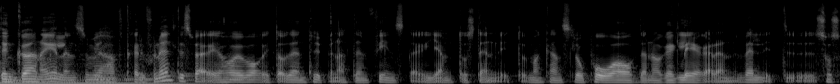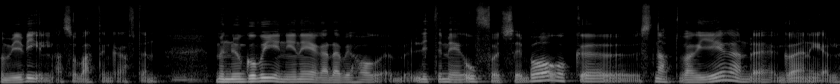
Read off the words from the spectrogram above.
Den gröna elen som vi har haft traditionellt i Sverige har ju varit av den typen att den finns där jämt och ständigt och man kan slå på av den och reglera den väldigt eh, så som vi vill, alltså vattenkraften. Men nu går vi in i en era där vi har eh, lite mer oförutsägbar och eh, snabbt varierande grön el.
